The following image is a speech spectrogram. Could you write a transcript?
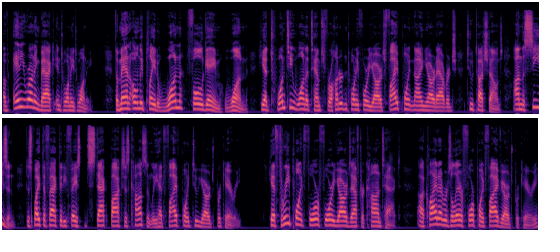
of any running back in 2020. The man only played one full game, one. He had 21 attempts for 124 yards, 5.9 yard average, two touchdowns. On the season, despite the fact that he faced stacked boxes constantly, had 5.2 yards per carry. He had 3.44 yards after contact. Uh, Clyde Edwards Helaire, 4.5 yards per carry.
